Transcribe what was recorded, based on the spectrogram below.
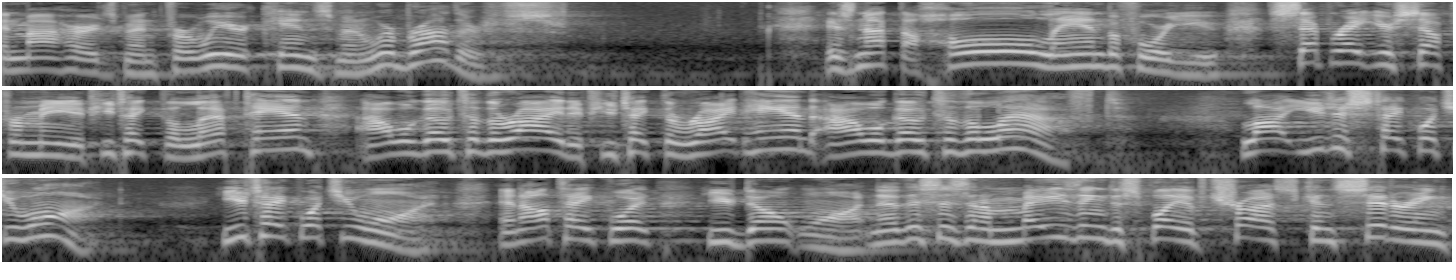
and my herdsmen, for we are kinsmen, we're brothers. Is not the whole land before you? Separate yourself from me. If you take the left hand, I will go to the right. If you take the right hand, I will go to the left. Lot, you just take what you want. You take what you want, and I'll take what you don't want. Now, this is an amazing display of trust considering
